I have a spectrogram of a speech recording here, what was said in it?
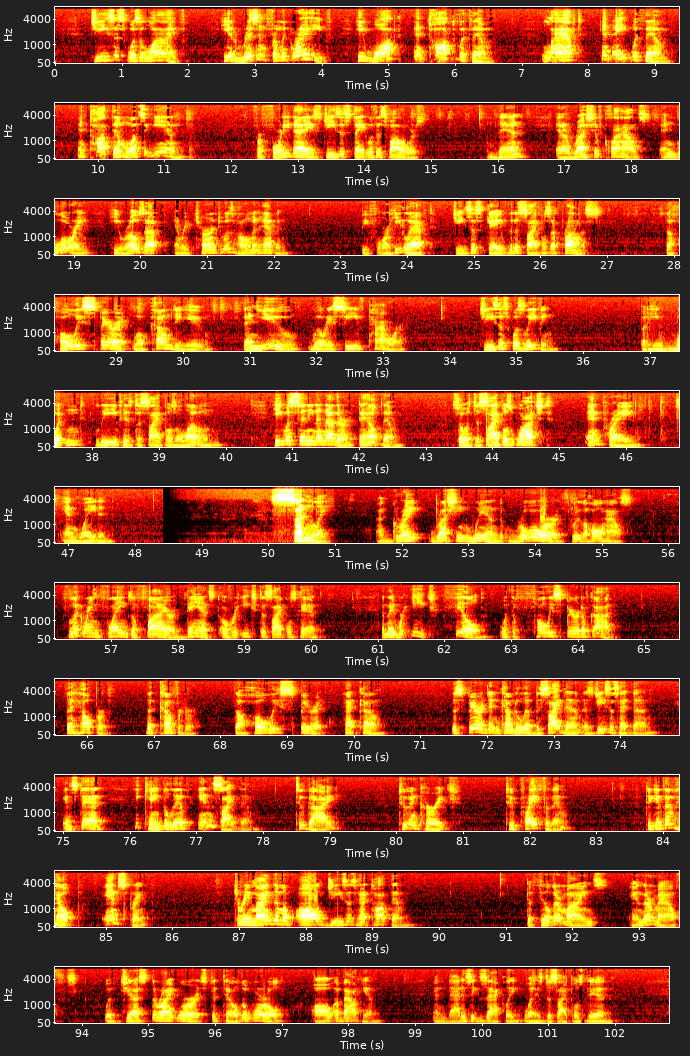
Jesus was alive. He had risen from the grave. He walked and talked with them, laughed and ate with them, and taught them once again. For 40 days, Jesus stayed with his followers. Then, in a rush of clouds and glory, he rose up and returned to his home in heaven. Before he left, Jesus gave the disciples a promise. The Holy Spirit will come to you, then you will receive power. Jesus was leaving, but he wouldn't leave his disciples alone. He was sending another to help them. So his disciples watched and prayed and waited. Suddenly, a great rushing wind roared through the whole house. Flickering flames of fire danced over each disciple's head, and they were each filled with the Holy Spirit of God. The Helper, the Comforter, the Holy Spirit had come. The Spirit didn't come to live beside them as Jesus had done. Instead, he came to live inside them, to guide, to encourage, to pray for them, to give them help and strength, to remind them of all Jesus had taught them, to fill their minds and their mouths with just the right words to tell the world all about him. And that is exactly what his disciples did.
